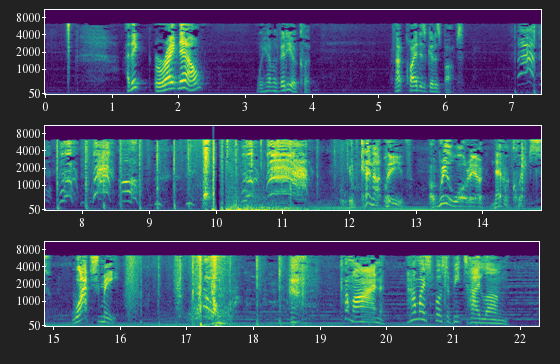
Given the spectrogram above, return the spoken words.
I think right now we have a video clip. Not quite as good as Bob's. You cannot leave. A real warrior never quits. Watch me. Come on. How am I supposed to beat Tai Lung?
